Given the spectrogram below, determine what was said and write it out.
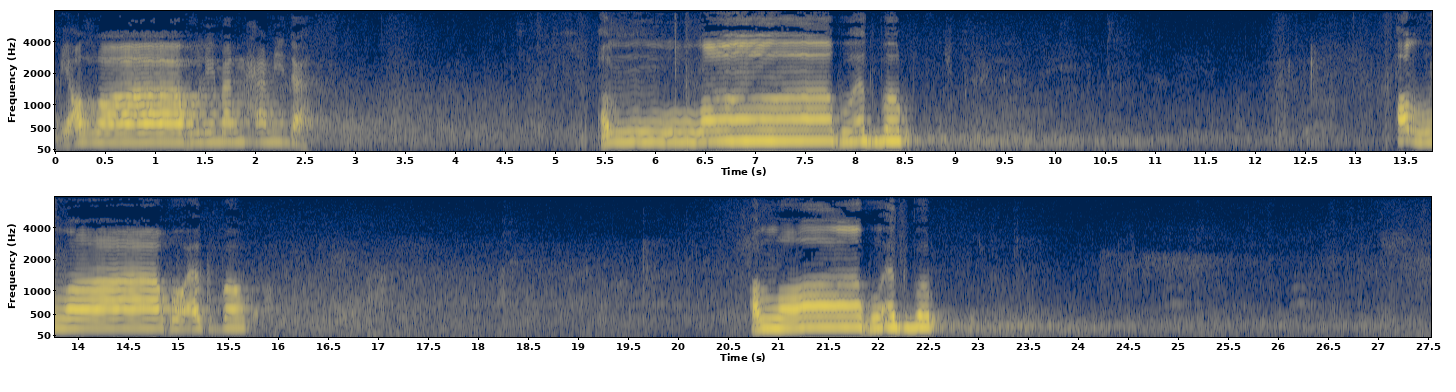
الله لمن حمده. الله أكبر. الله أكبر. الله أكبر.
